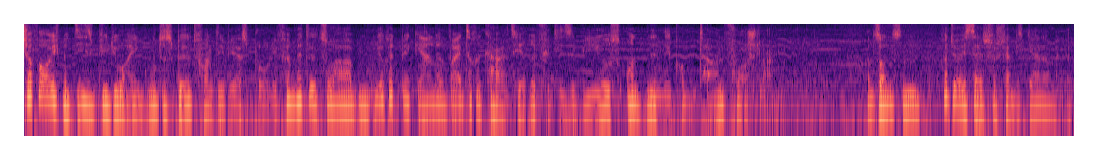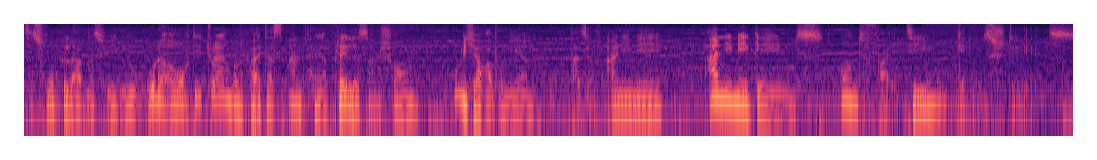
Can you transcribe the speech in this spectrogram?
Ich hoffe euch mit diesem Video ein gutes Bild von DBS Broly vermittelt zu haben. Ihr könnt mir gerne weitere Charaktere für diese Videos unten in den Kommentaren vorschlagen. Ansonsten könnt ihr euch selbstverständlich gerne mein letztes hochgeladenes Video oder auch die Dragon Ball Fighters Anfänger Playlist anschauen und mich auch abonnieren, falls ihr auf Anime, Anime Games und Fighting Games steht.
